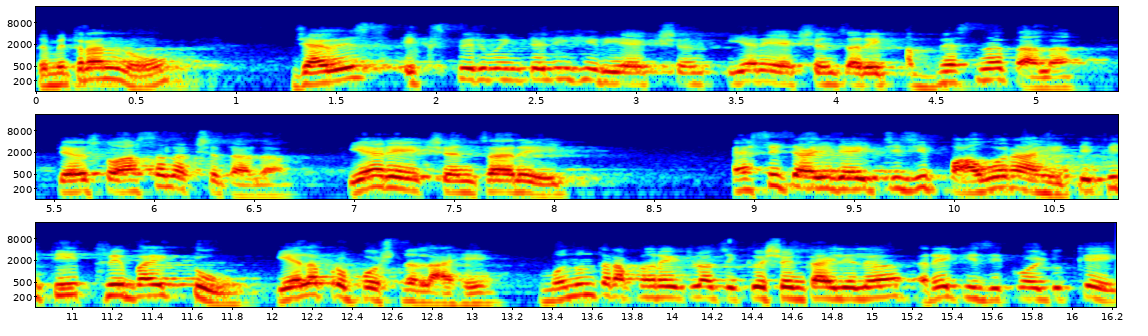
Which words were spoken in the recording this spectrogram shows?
तर मित्रांनो ज्यावेळेस एक्सपेरिमेंटली ही रिॲक्शन या रिॲक्शनचा रेट अभ्यासण्यात आला त्यावेळेस तो असा लक्षात आला या रिॲक्शनचा रेट ऍसिटाइलडाईडची जी पॉवर आहे ती किती थ्री बाय टू याला प्रोपोर्शनल आहे म्हणून तर आपण रेट लॉस इक्वेशन काय लिहिलं rate is equal to k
